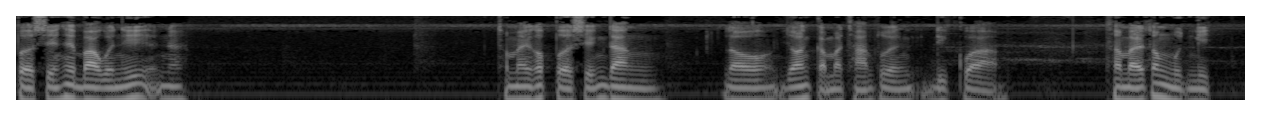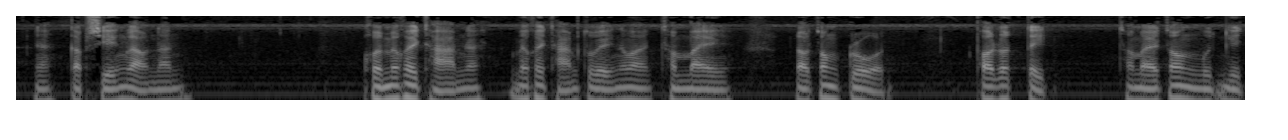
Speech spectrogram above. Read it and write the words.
เปิดเสียงให้เบากว่านี้นะทำไมเขาเปิดเสียงดัง เราย้อนกลับมาถามตัวเองดีกว่าทำไมต้องหงุดหงิดนะกับเสียงเหล่านั้น คนไม่ค่อยถามนะ ไม่ค่อยถามตัวเองนะว่าทำไมเราต้องโกรธ เพราะรถติดทำไมต้องหงุดหงิด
